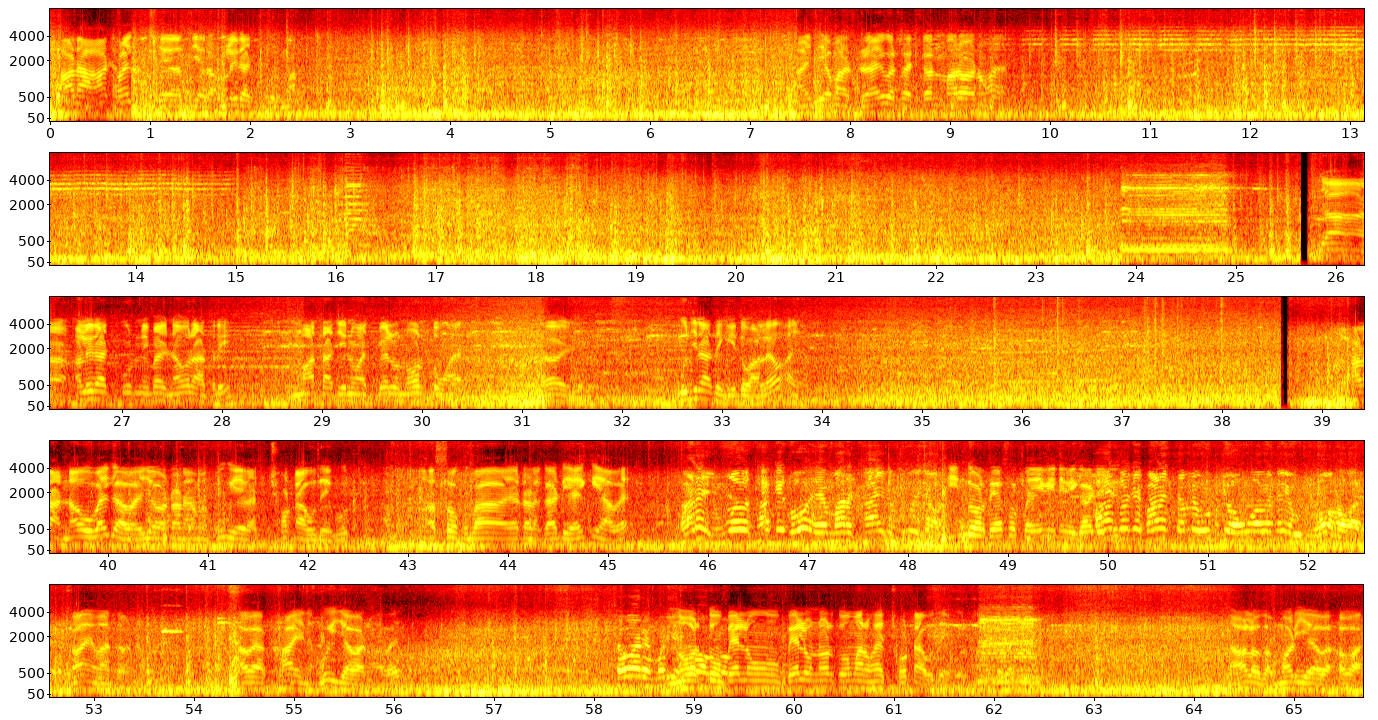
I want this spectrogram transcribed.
સાડા આઠ વાગ્યું છે અત્યારે અલીરાજપુરમાં. અહીંથી અમારે ડ્રાઈવર સાહેબ ટર્ન મારવાનો હોય. અલીરાજપુરની ભાઈ નવરાત્રિ. માતાજીનું આજ પહેલું નોરતું હોય. ગુજરાતી ગીતો હાલે અહીંયા. સાડા નવ વાગ્યા ભાઈ જો અટાણે અમે પૂગી આવ્યા છોટા ઉદયપુર. અશોકભાઈ અટાણે ગાડી હાકી આવે. ઇન્દોર ઇન્દોરથી અશોકભાઈ એવી નવી ગાડી તમે ઉઠજો હું હવે નહીં ઉઠું કાંઈ વાંધો નહીં. હવે ખાઈને સુઈ જવાનું હવે. સવારે મળીએ નોરતું પેલું પેલું નોરતું અમારું હે છોટા ઉદયપુર. હાલો તો મળીએ હવે હવા.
